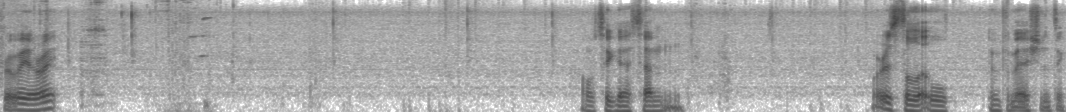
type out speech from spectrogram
Through here, right? How to get, um. Where is the little information thing?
